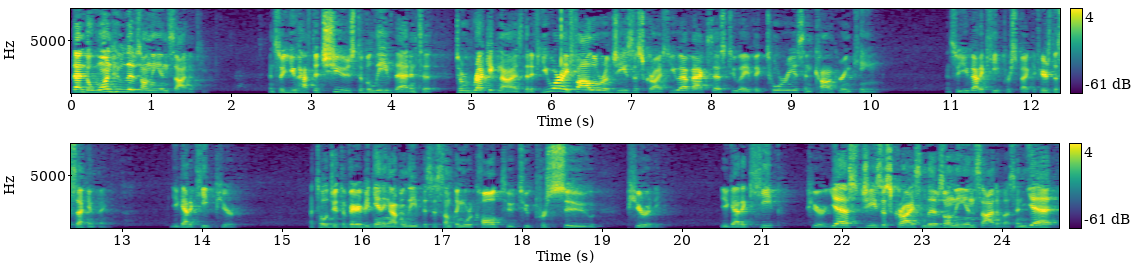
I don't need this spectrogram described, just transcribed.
than the one who lives on the inside of you. And so you have to choose to believe that and to, to recognize that if you are a follower of Jesus Christ, you have access to a victorious and conquering king. And so you got to keep perspective. Here's the second thing you got to keep pure. I told you at the very beginning, I believe this is something we're called to, to pursue purity. You got to keep pure. Yes, Jesus Christ lives on the inside of us, and yet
